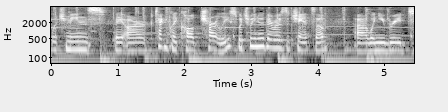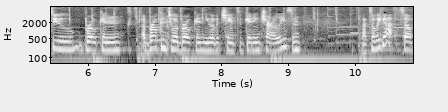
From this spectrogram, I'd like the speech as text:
which means they are technically called Charlies, which we knew there was a chance of. Uh, when you breed two broken, a broken to a broken, you have a chance of getting Charlies, and that's what we got. So,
